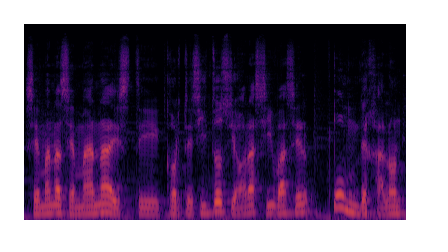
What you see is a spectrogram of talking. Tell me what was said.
semana a semana, este, cortecitos. Y ahora sí va a ser pum de jalón.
